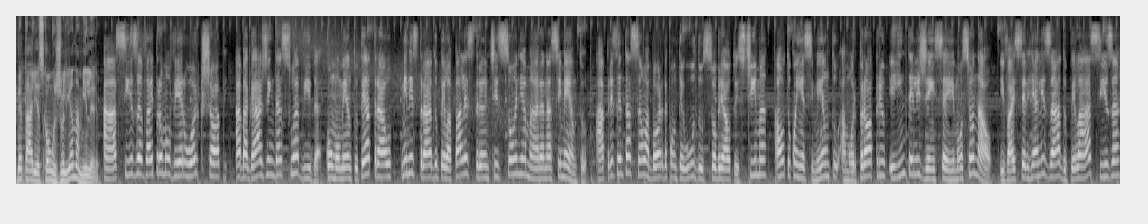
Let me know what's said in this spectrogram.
Detalhes com Juliana Miller. A Cisa vai promover o workshop A Bagagem da Sua Vida, com momento teatral ministrado pela palestrante Sônia Mara Nascimento. A apresentação aborda conteúdos sobre autoestima, autoconhecimento, amor próprio e inteligência emocional e vai ser realizado pela Acisa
